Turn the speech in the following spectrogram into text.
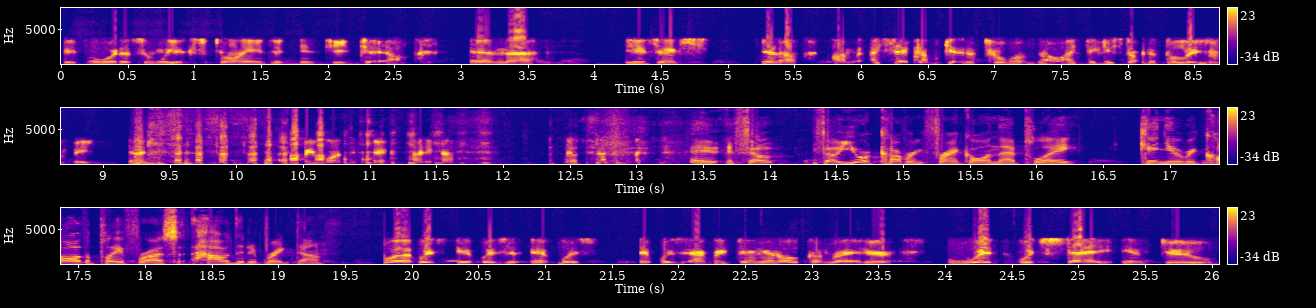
people with us, and we explained it in detail. And uh, he thinks you know, I'm, I think I'm getting to him now. I think he's starting to believe me. we won the game. Anyhow. Hey, Phil, Phil, you were covering Franco on that play. Can you recall the play for us? How did it break down? Well, it was it was it was it was everything an Oakland Raider would would say and do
